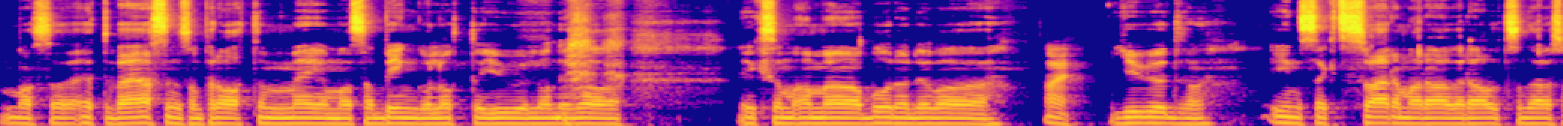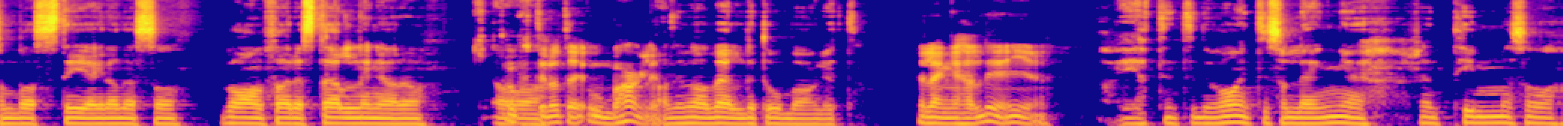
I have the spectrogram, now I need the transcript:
massa, ett väsen som pratade med mig och massa Bingolotto-hjul och det var liksom amöbor och det var Oj. ljud. Insektssvärmar överallt sådär som bara stegrades och vanföreställningar. Och, Usch, det ja, låter obehagligt. ja, det var väldigt obehagligt. Hur länge höll det i dig? Vet inte, det var inte så länge. En timme så.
